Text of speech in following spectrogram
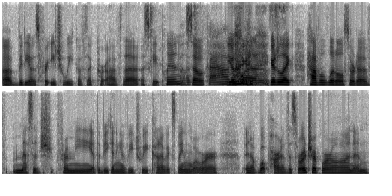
uh, videos for each week of the of the escape plan. Oh, so you you have to like have a little sort of message from me at the beginning of each week, kind of explaining what we're, you know, what part of this road trip we're on, and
